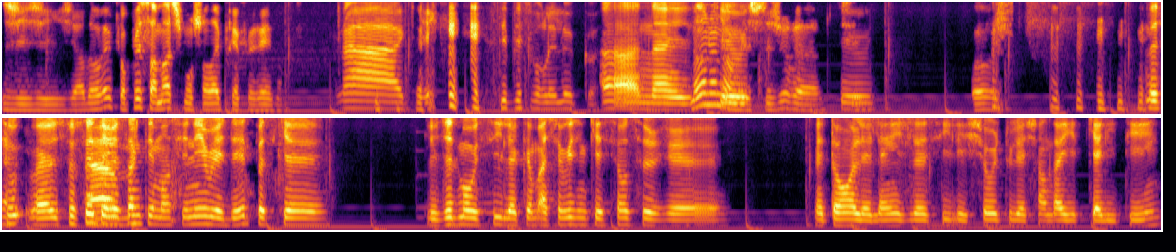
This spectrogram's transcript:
J'ai- adoré. Puis en plus, ça match mon chandail préféré. donc. Ah, ok. C'était plus pour le look, quoi. Ah, nice. Non, non, non, mais cute, je te jure... euh. Mais je, trouve, ouais, je trouve ça Euh, intéressant que tu aies mentionné Reddit parce que legit moi aussi là comme à chaque fois j'ai une question sur euh, mettons le linge là si les shorts ou le chandail est de qualité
